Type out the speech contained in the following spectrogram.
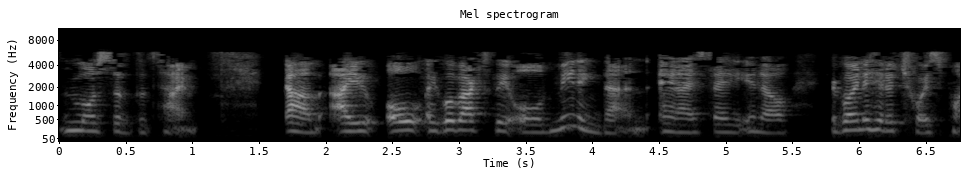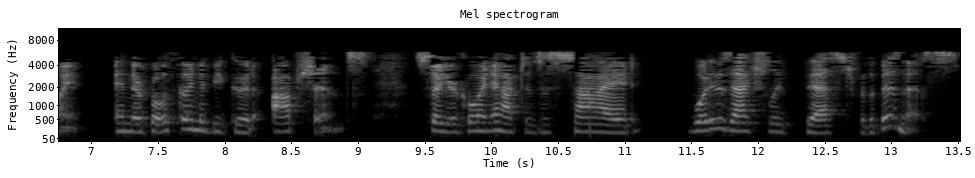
most of the time. Um, I, oh, I go back to the old meaning then and I say, you know, you're going to hit a choice point and they're both going to be good options. So you're going to have to decide what is actually best for the business.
